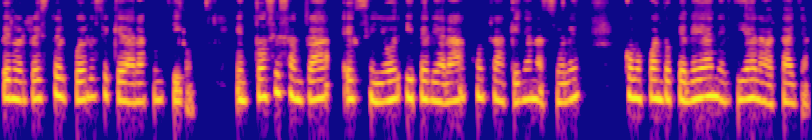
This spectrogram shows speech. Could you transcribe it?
pero el resto del pueblo se quedará contigo. Entonces saldrá el Señor y peleará contra aquellas naciones como cuando pelea en el día de la batalla.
